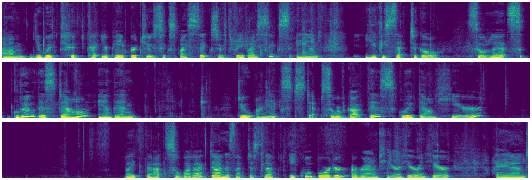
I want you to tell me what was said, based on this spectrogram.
Um, you would could cut your paper to 6 by 6 or 3 by 6 and you'd be set to go. So let's glue this down and then do our next step. So we've got this glued down here like that. So what I've done is I've just left equal border around here, here, and here. And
